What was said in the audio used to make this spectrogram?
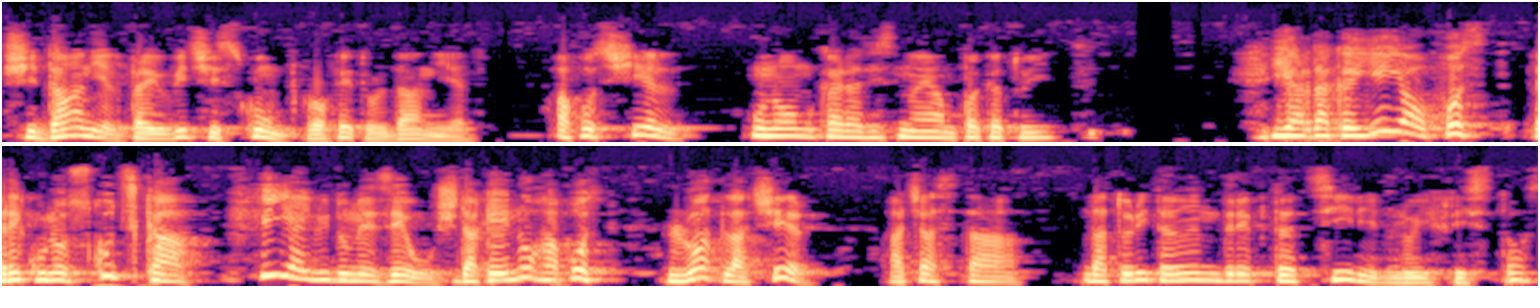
Și Daniel, preiubit și scump, profetul Daniel, a fost și el un om care a zis, noi am păcătuit. Iar dacă ei au fost recunoscuți ca fii ai lui Dumnezeu și dacă Enoch a fost luat la cer, aceasta datorită îndreptățirii lui Hristos,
